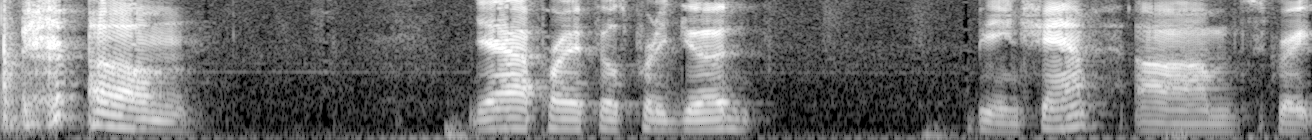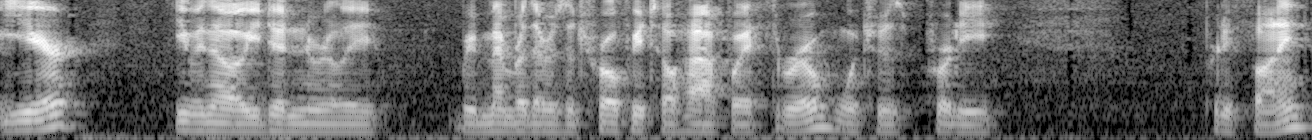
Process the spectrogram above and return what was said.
um, yeah, probably feels pretty good being champ. Um, it's a great year, even though you didn't really remember there was a trophy till halfway through, which was pretty, pretty funny.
